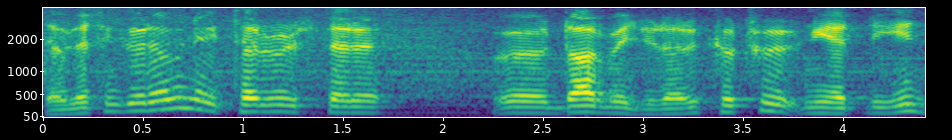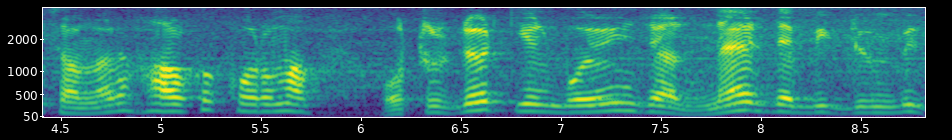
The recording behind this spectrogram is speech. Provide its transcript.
Devletin görevi ne? Teröristleri, e, darbecileri, kötü niyetli insanları halkı korumak. 34 yıl boyunca nerede bir dümbük,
